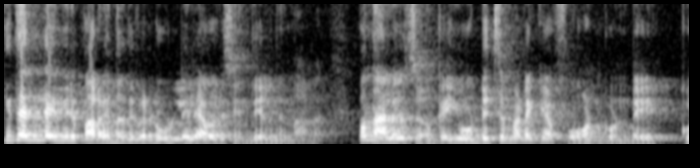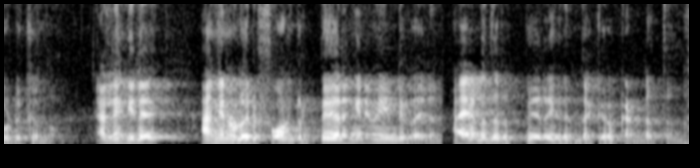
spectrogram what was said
ഇതല്ല ഇവർ പറയുന്നത് ഇവരുടെ ഉള്ളിലെ ആ ഒരു ചിന്തയിൽ നിന്നാണ്. ഒന്ന് ആലോചിച്ച് നോക്കുക ഈ ഒടിച്ചു മടക്കിയ ഫോൺ കൊണ്ടുപോയി കൊടുക്കുന്നു. അല്ലെങ്കിൽ അങ്ങനെയുള്ള ഒരു ഫോൺ റിപ്പയറിങ്ങിന് വേണ്ടി വരുന്നു. അയാളത് റിപ്പയർ ചെയ്ത് എന്തൊക്കെയോ കണ്ടെത്തുന്നു.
